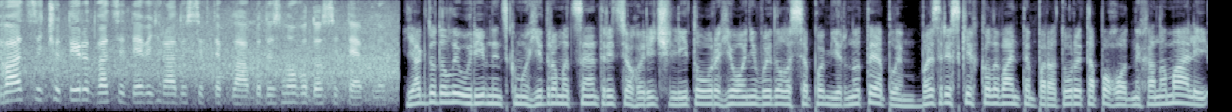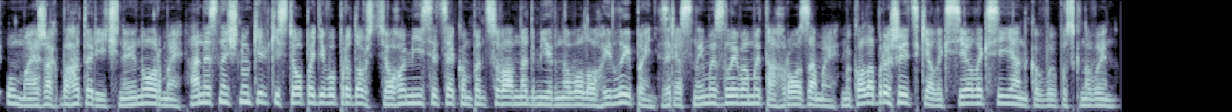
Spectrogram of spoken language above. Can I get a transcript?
24-29 градусів тепла. Буде знову досить тепло. Як додали у Рівненському гідрометцентрі, цьогоріч літо у регіоні видалося помірно теплим, без різких коливань температури та погодних аномалій у межах багаторічної норми. А незначну кількість опадів упродовж цього місяця компенсував надмірно вологий липень з рясними зливами та грозами. Микола Брижицький, Олексій Олексієнко. Випуск новин.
